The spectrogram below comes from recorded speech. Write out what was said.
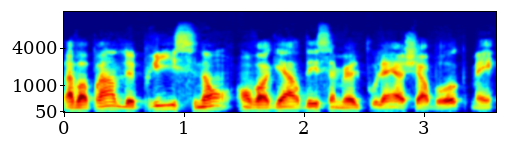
ça va prendre le prix, sinon on va garder Samuel Poulain à Sherbrooke. Mais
